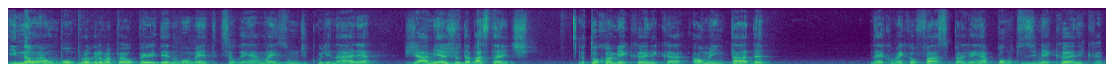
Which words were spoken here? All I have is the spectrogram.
E não é um bom programa para eu perder no momento, que se eu ganhar mais um de culinária, já me ajuda bastante. Eu tô com a mecânica aumentada, né? Como é que eu faço para ganhar pontos de mecânica?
